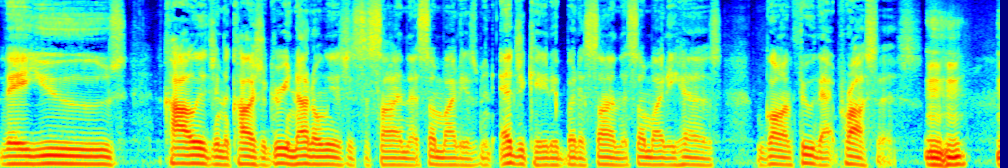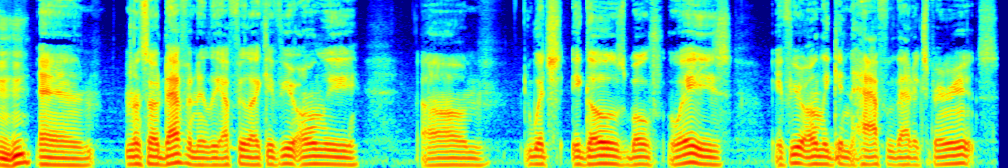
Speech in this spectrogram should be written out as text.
they use college and the college degree not only as just a sign that somebody has been educated, but a sign that somebody has gone through that process. Mm-hmm. Mm-hmm. And and so definitely, I feel like if you're only, um, which it goes both ways, if you're only getting half of that experience,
